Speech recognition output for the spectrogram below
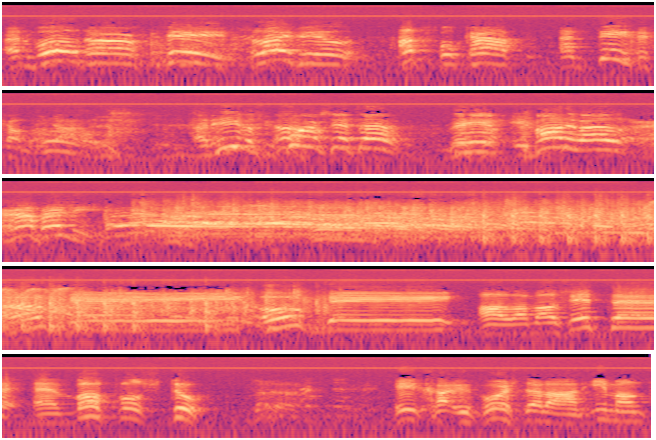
en Walter V. Flywheel, advocaat en tegenkandidaat. En hier is uw voorzitter, de heer Emmanuel Ravelli. Oké, oké. Allemaal zitten en waffels toe. Ik ga u voorstellen aan iemand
